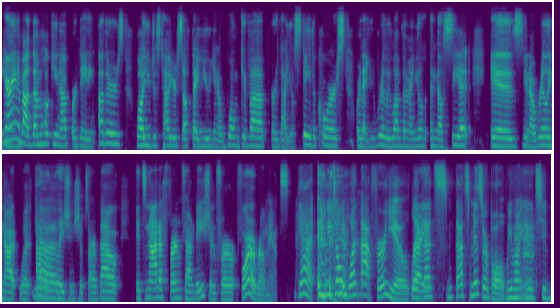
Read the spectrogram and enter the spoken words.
Hearing yeah. about them hooking up or dating others while you just tell yourself that you, you know, won't give up or that you'll stay the course or that you really love them and you'll and they'll see it is, you know, really not what adult relationships are about it's not a firm foundation for for a romance yeah and we don't want that for you like right. that's that's miserable we want mm you to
